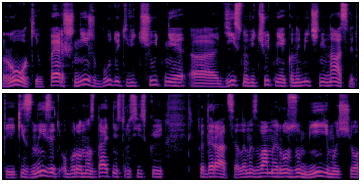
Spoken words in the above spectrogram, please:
років, перш ніж будуть відчутні, е, дійсно відчутні економічні наслідки, які знизять обороноздатність Російської Федерації. Але ми з вами розуміємо, що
